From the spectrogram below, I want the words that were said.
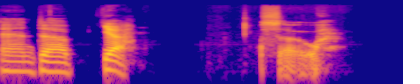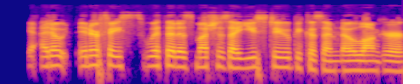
and uh, yeah. So Yeah, I don't interface with it as much as I used to because I'm no longer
